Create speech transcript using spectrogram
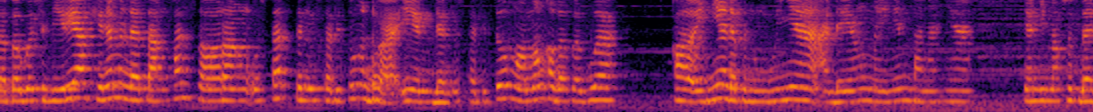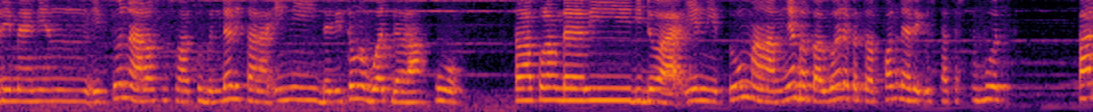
Bapak gue sendiri akhirnya mendatangkan seorang ustadz dan ustadz itu ngedoain dan ustadz itu ngomong ke bapak gua kalau ini ada penunggunya, ada yang mainin tanahnya. Yang dimaksud dari mainin itu naruh sesuatu benda di tanah ini dan itu ngebuat gak laku. Setelah pulang dari didoain itu malamnya bapak gue dapet telepon dari ustadz tersebut. Pak,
